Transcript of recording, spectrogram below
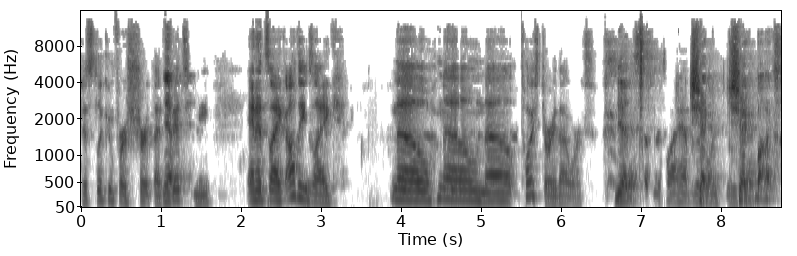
just looking for a shirt that fits me. And it's like all these like, no, no, no. Toy Story that works. Yeah, so that's why I have check checkbox.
